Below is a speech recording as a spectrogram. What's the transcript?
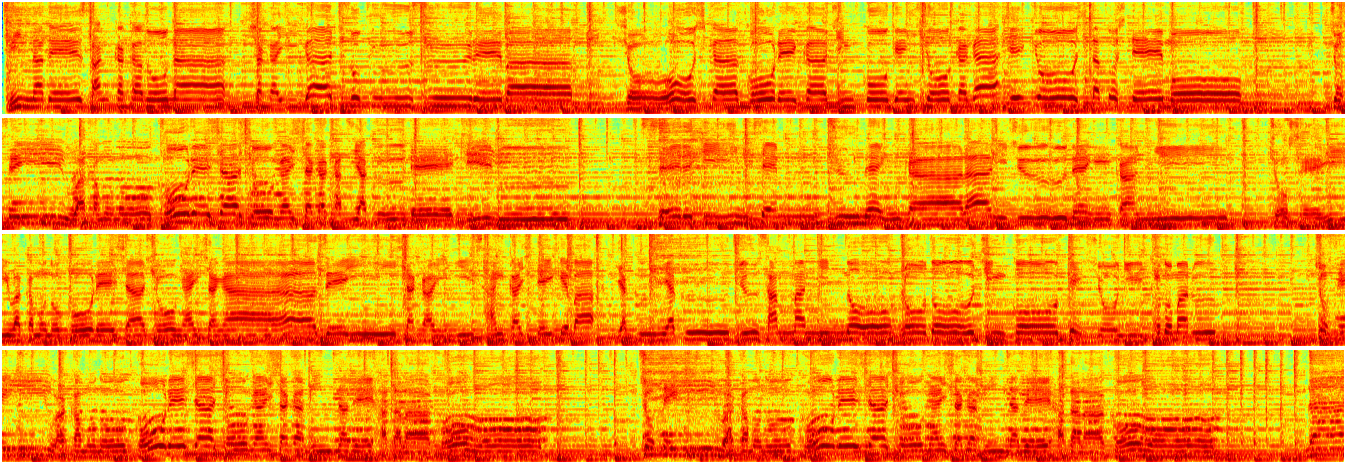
みんなで参加可能な社会が持続すれば少子化高齢化人口減少化が影響したとしても女性若者高齢者障害者が活躍できる西暦2010年から20年間に女性若者高齢者障害者が全員社会に参加していけば約213万人の労働人口減少にとどまる。女性若者高齢者障害者がみんなで働こう。女性若者高齢者障害者がみんなで働こう。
